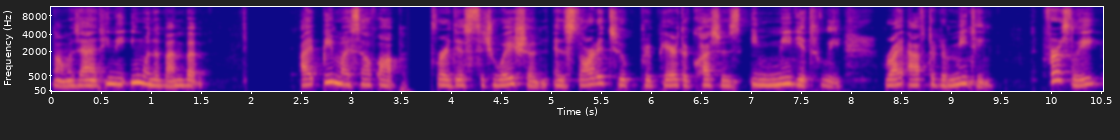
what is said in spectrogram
那我们现在听听英文的版本。I beat myself up for this situation and started to prepare the questions immediately right after the meeting. Firstly,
